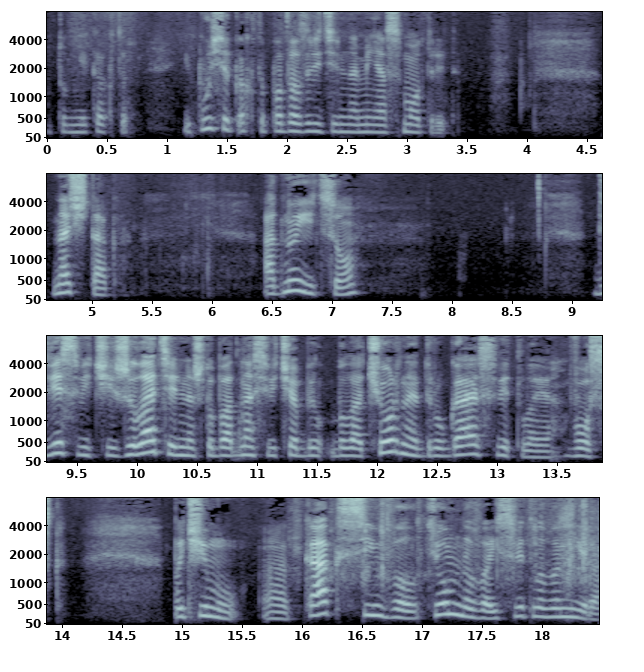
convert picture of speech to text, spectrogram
а то мне как-то и Пуся как-то подозрительно меня смотрит. Значит так, одно яйцо, две свечи. Желательно, чтобы одна свеча была черная, другая светлая, воск. Почему? Э, как символ темного и светлого мира,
